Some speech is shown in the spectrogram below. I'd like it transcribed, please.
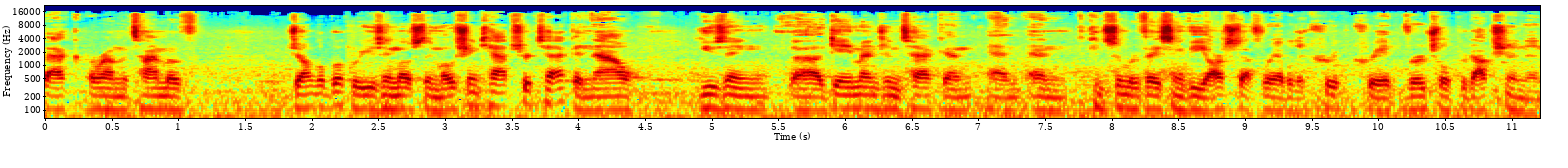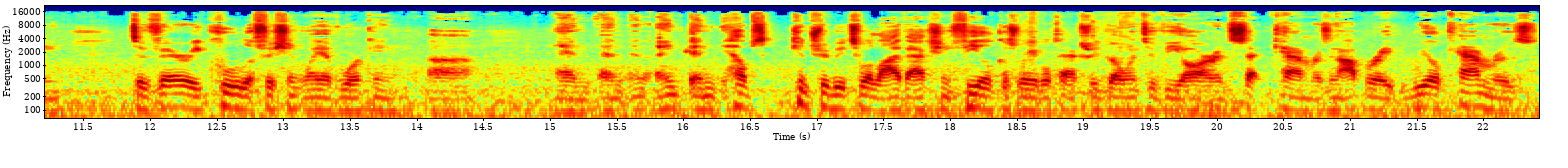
back around the time of Jungle Book. We're using mostly motion capture tech, and now using uh, game engine tech and, and, and consumer facing VR stuff, we're able to cre- create virtual production, and it's a very cool, efficient way of working. Uh, and, and, and, and helps contribute to a live action feel because we're able to actually go into VR and set cameras and operate real cameras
